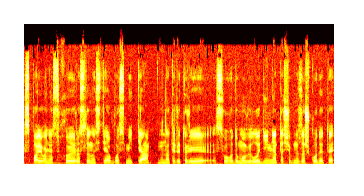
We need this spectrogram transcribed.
Спалювання сухої рослинності або сміття на території свого домоволодіння та щоб не зашкодити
